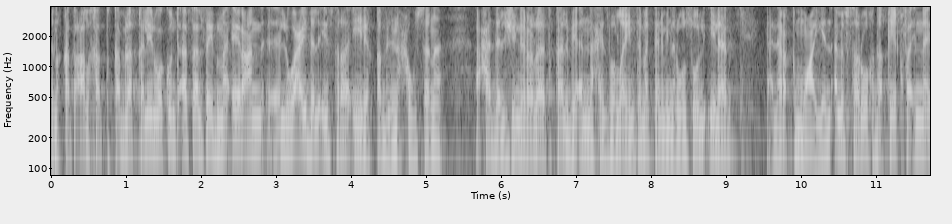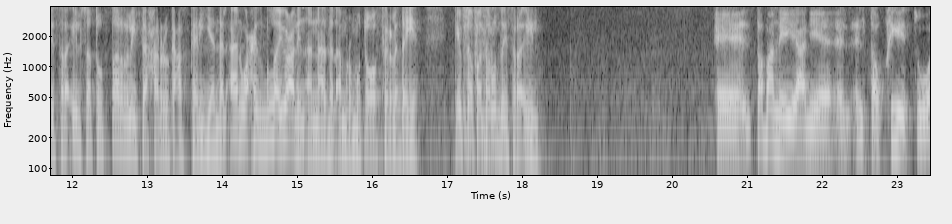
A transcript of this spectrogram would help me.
انقطع الخط قبل قليل وكنت أسأل سيد مائير عن الوعيد الإسرائيلي قبل نحو سنة أحد الجنرالات قال بأن حزب الله إن تمكن من الوصول إلى يعني رقم معين. ألف صاروخ دقيق فإن إسرائيل ستضطر للتحرك عسكريا. الآن وحزب الله يعلن أن هذا الأمر متوفر لديه. كيف سوف ترد إسرائيل؟ آه، طبعا يعني التوقيت و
